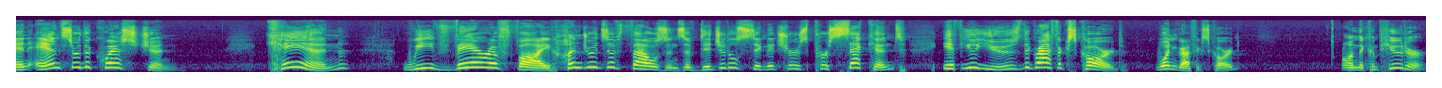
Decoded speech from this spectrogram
and answer the question can we verify hundreds of thousands of digital signatures per second if you use the graphics card, one graphics card, on the computer.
